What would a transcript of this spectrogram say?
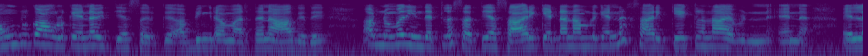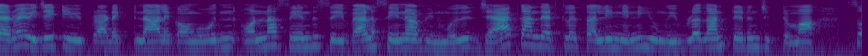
அவங்களுக்கும் அவங்களுக்கும் என்ன வித்தியாசம் இருக்குது அப்படிங்கிற மாதிரி தானே ஆகுது. அப்படிங்கும்போது இந்த இடத்துல சத்யா சாரி கேட்டால் நம்மளுக்கு என்ன? சாரி கேட்கலனா என்ன? எல்லாருமே விஜய் டிவி ப்ராடக்ட் நாளைக்கு அவங்க ஒன் ஒன்றா சேர்ந்து செய் வேலை செய்யணும் அப்படின்னும் போது ஜாக் அந்த இடத்துல தள்ளி நின்று இவங்க இவ்வளோ தான் தெரிஞ்சுக்கிட்டோமா? ஸோ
